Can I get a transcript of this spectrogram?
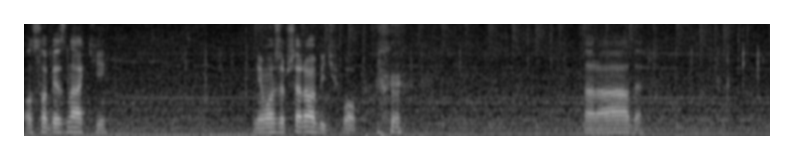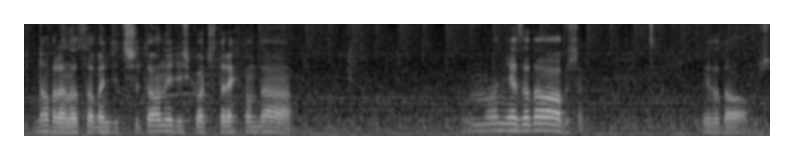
o sobie znaki. Nie może przerobić chłop. da radę. Dobra, no co, będzie 3 tony, gdzieś koło 4 ton da. No nie za dobrze. Nie za dobrze.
